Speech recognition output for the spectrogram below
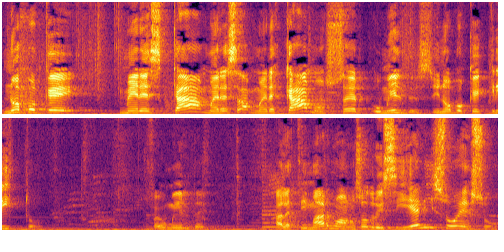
no es porque merezca, merezcamos ser humildes, sino porque Cristo fue humilde al estimarnos a nosotros. Y si Él hizo eso,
